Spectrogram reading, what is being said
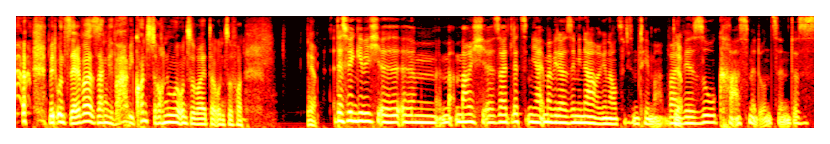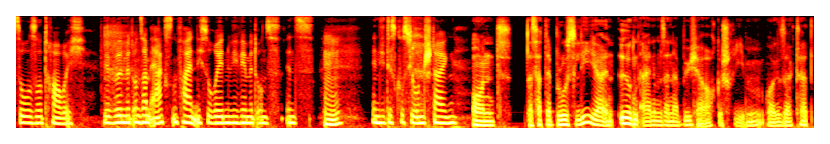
mit uns selber sagen wir, wow, wie konntest du auch nur und so weiter und so fort. Ja. Deswegen gebe ich, äh, ähm, ma- mache ich äh, seit letztem Jahr immer wieder Seminare genau zu diesem Thema, weil Ja. wir so krass mit uns sind. Das ist so, so traurig. Wir würden mit unserem ärgsten Feind nicht so reden, wie wir mit uns ins, Mhm. in die Diskussion steigen. Und das hat der Bruce Lee ja in irgendeinem seiner Bücher auch geschrieben, wo er gesagt hat,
